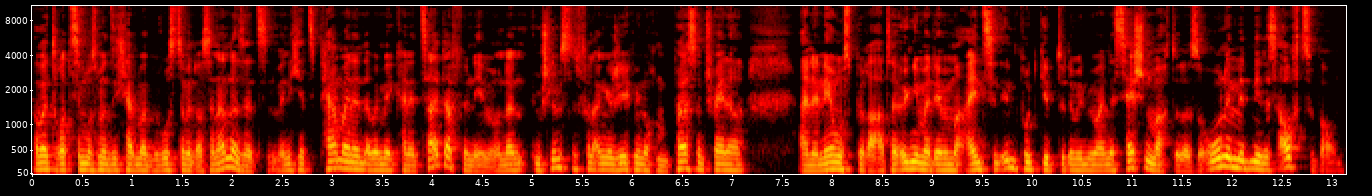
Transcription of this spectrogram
aber trotzdem muss man sich halt mal bewusst damit auseinandersetzen. Wenn ich jetzt permanent aber mir keine Zeit dafür nehme und dann im schlimmsten Fall engagiere ich mir noch einen Person Trainer, einen Ernährungsberater, irgendjemand, der mir mal einzelnen Input gibt oder mit mir mal eine Session macht oder so, ohne mit mir das aufzubauen,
